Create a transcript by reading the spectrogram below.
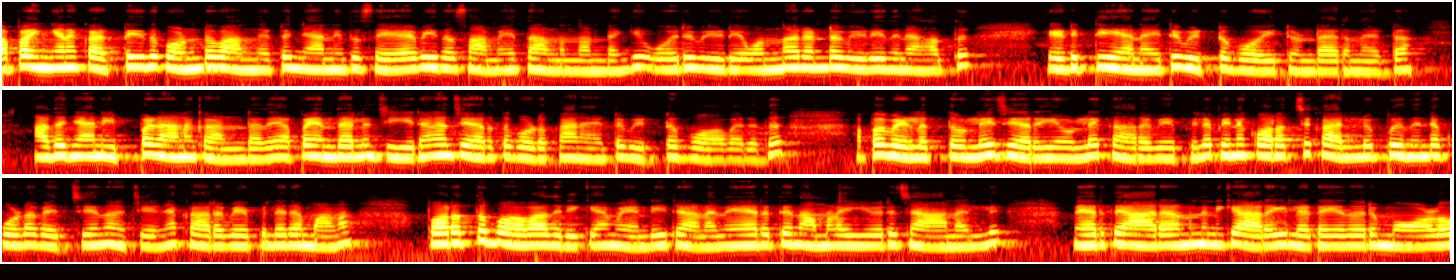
അപ്പോൾ ഇങ്ങനെ കട്ട് ചെയ്ത് കൊണ്ടുവന്നിട്ട് ഞാനിത് സേവ് ചെയ്ത സമയത്താണെന്നുണ്ടെങ്കിൽ ഒരു വീഡിയോ ഒന്നോ രണ്ടോ വീഡിയോ ഇതിനകത്ത് എഡിറ്റ് ചെയ്യാനായിട്ട് വിട്ടുപോയിട്ടുണ്ടായിരുന്നു കേട്ടോ. അത് ഞാൻ ഇപ്പോഴാണ് കണ്ടത്. അപ്പോൾ എന്തായാലും ജീരകം ചേർത്ത് കൊടുക്കാനായിട്ട് വിട്ടു പോകരുത് അപ്പോൾ വെളുത്തുള്ളി ചെറിയ ഉള്ളി കറിവേപ്പില പിന്നെ കുറച്ച് കല്ലുപ്പ് ഇതിന്റെ കൂടെ വെച്ചതെന്ന് വെച്ച് കഴിഞ്ഞാൽ കറിവേപ്പിലയുടെ മണം പുറത്ത് പോവാതിരിക്കാൻ വേണ്ടിയിട്ടാണ്. നേരത്തെ നമ്മൾ ഈ ഒരു ചാനലിൽ നേരത്തെ ആരാണെന്ന് എനിക്ക് അറിയില്ല കേട്ടോ. ഏതൊരു മോളോ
